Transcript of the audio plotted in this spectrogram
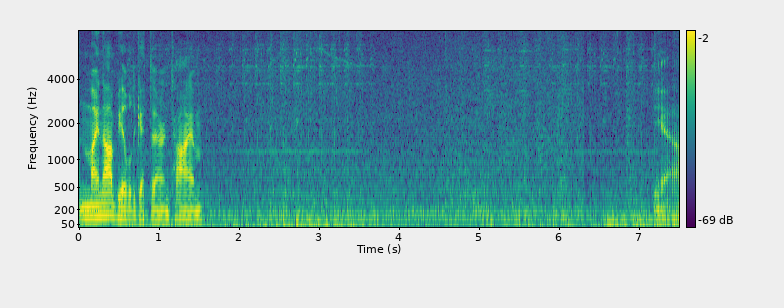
might not be able to get there in time. Yeah.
